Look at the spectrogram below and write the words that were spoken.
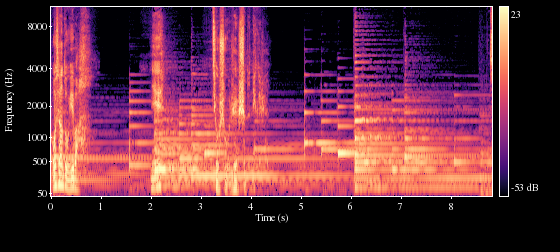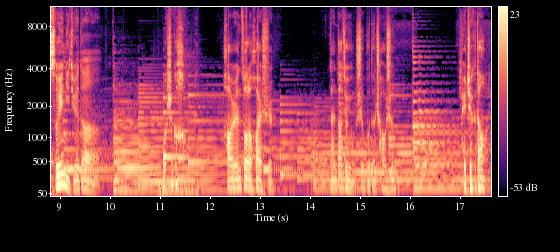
我想赌一把，你就是我认识的那个人。所以你觉得我是个好人？好人做了坏事，难道就永世不得超生？没这个道理。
